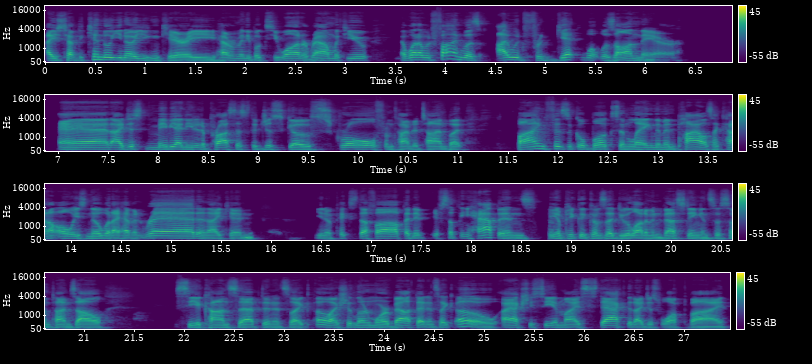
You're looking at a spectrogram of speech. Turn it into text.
i used to have the kindle you know you can carry however many books you want around with you and what i would find was i would forget what was on there and i just maybe i needed a process to just go scroll from time to time but buying physical books and laying them in piles i kind of always know what i haven't read and i can mm. You know pick stuff up. And if, if something happens you know particularly because i do a lot of investing. And so sometimes i'll see a concept and it's like oh i should learn more about that. And it's like oh i actually see in my stack that i just walked by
